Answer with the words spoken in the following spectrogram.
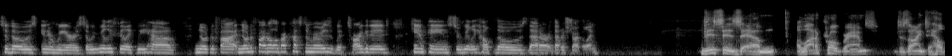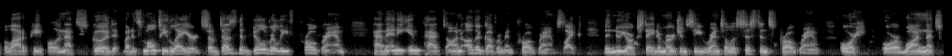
to those in arrears. So we really feel like we have notified notified all of our customers with targeted campaigns to really help those that are that are struggling. This is um, a lot of programs designed to help a lot of people, and that's good, but it's multi layered. So, does the bill relief program have any impact on other government programs like the New York State Emergency Rental Assistance Program or, or one that's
